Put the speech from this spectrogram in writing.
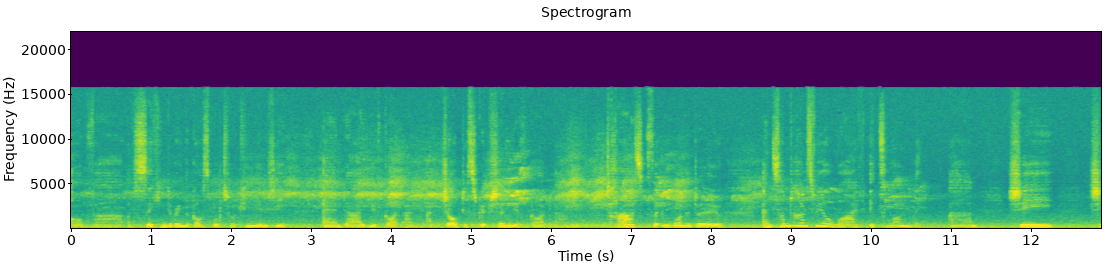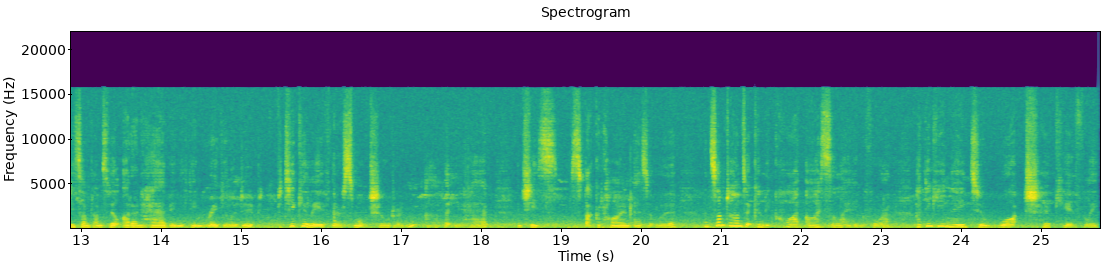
of, uh, of seeking to bring the gospel to a community, and uh, you've got a, a, job description, you've got um, tasks that you want to do, and sometimes for your wife, it's lonely. Um, she she sometimes feels I don't have anything regular to do, particularly if there are small children uh, that you have, and she's stuck at home, as it were. And sometimes it can be quite isolating for her. I think you need to watch her carefully,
